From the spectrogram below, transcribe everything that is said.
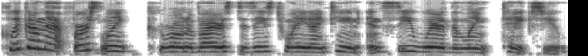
Click on that first link, Coronavirus Disease 2019, and see where the link takes you.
